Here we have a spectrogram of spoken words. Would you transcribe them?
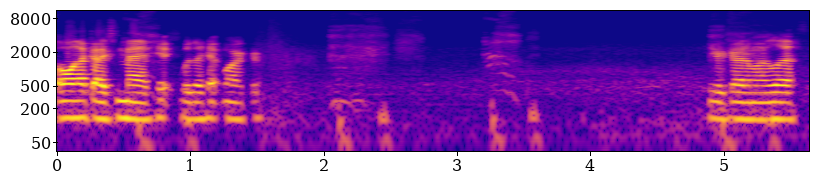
Oh, that guy's mad hit with a hit marker. Here, guy to my left.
